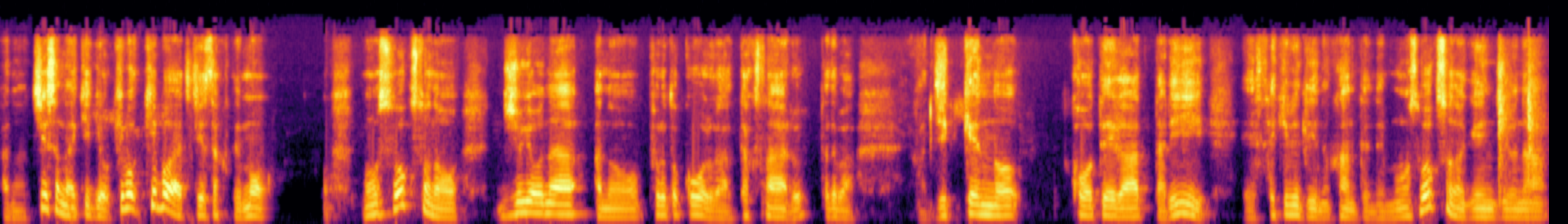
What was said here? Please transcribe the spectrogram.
あの、小さな企業、規模、規模は小さくても、ものすごくその重要な、あの、プロトコールがたくさんある。例えば、実験の工程があったり、セキュリティの観点でものすごくその厳重な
